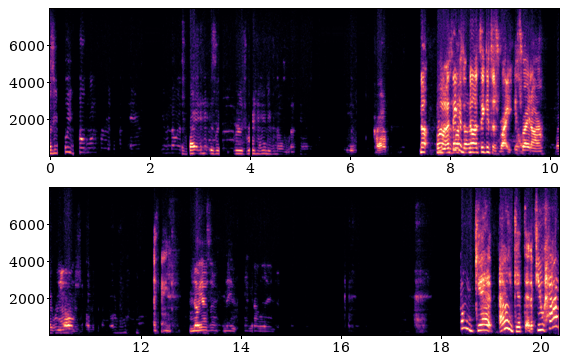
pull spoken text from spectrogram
Does he really build one for his left hand, even though his right hand is like for his right hand, even though his left hand? Crap. No, well, I think it's arm? no, I think it's his right. His Oh. right arm. My right No. arm is numb. Is that normal? I think. No, he hasn't. They, they got land. I don't get. I don't get that. If you have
